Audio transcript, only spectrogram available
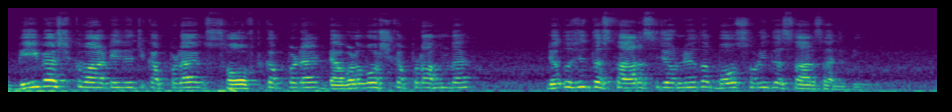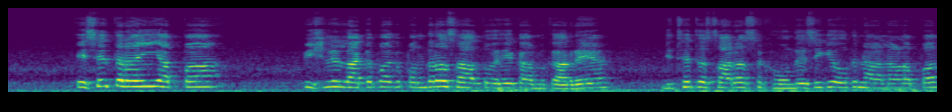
ਬੀ ਬੈਸਟ ਕੁਆਲਿਟੀ ਦੇ ਵਿੱਚ ਕੱਪੜਾ ਹੈ ਸੌਫਟ ਕੱਪੜਾ ਹੈ ਡਬਲ ਵਾਸ਼ ਕੱਪੜਾ ਹੁੰਦਾ ਹੈ। ਜਦੋਂ ਤੁਸੀਂ ਦਸਤਾਰ ਸਜਾਉਂਦੇ ਹੋ ਤਾਂ ਬਹੁਤ ਸੋਹਣੀ ਦਸਤਾਰ ਸਜਦੀ ਹੈ। ਇਸੇ ਤਰ੍ਹਾਂ ਹੀ ਆਪਾਂ ਪਿਛਲੇ ਲਗਭਗ 15 ਸਾਲ ਤੋਂ ਇਹ ਕੰਮ ਕਰ ਰਹੇ ਆ ਜਿੱਥੇ ਦਸਤਾਰਾਂ ਸਿਖਾਉਂਦੇ ਸੀਗੇ, ਉਹਦੇ ਨਾਲ ਨਾਲ ਆਪਾਂ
